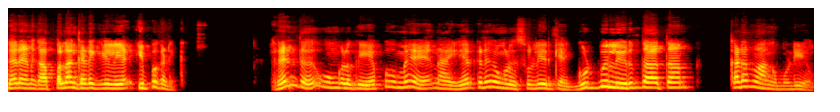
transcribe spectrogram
சார் எனக்கு அப்பெல்லாம் கிடைக்கலையே இப்போ கிடைக்கும் ரெண்டு உங்களுக்கு எப்பவுமே நான் ஏற்கனவே உங்களுக்கு சொல்லியிருக்கேன் குட்வில் இருந்தால் தான் கடன் வாங்க முடியும்.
